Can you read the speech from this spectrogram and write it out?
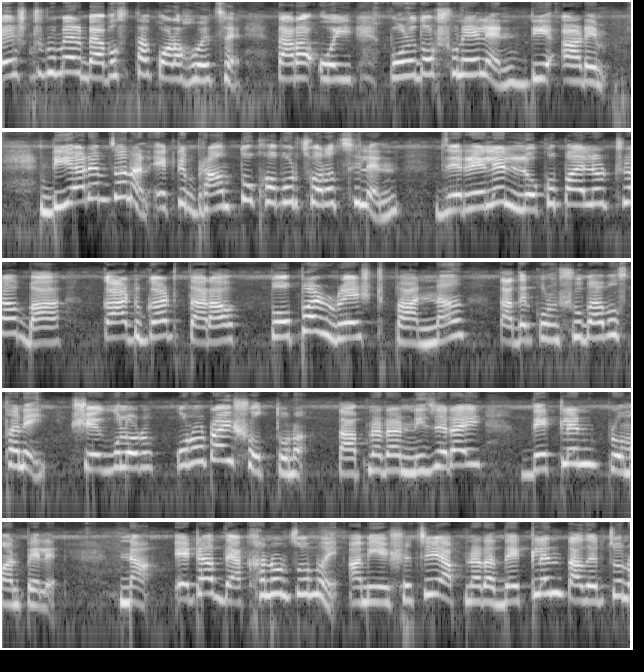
রেস্ট রুমের ব্যবস্থা করা হয়েছে। তারা ওই পরিদর্শনে এলেন ডিআরএম। ডিআরএম জানান, একটি ভ্রান্ত খবর ছড়াচ্ছিলেন যে রেলের লোকো পাইলটরা বা কাঠগার্ড তারা প্রপার রেস্ট পান না, তাদের কোনো সুব্যবস্থা নেই, সেগুলোর কোনোটাই সত্য না। তা আপনারা নিজেরাই দেখলেন, প্রমাণ পেলেন। না, এটা দেখানোর জন্যই আমি এসেছি। আপনারা দেখলেন তাদের জন্য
